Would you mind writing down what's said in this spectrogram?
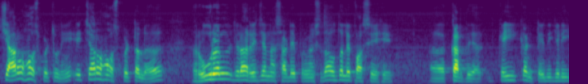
ਚਾਰੋਂ ਹਸਪੀਟਲ ਨੇ, ਇਹ ਚਾਰੋਂ ਹਸਪੀਟਲ ਰੂਰਲ ਜਿਹੜਾ ਰੀਜਨ ਆ ਸਾਡੇ ਪ੍ਰੋਵਿੰਸ ਦਾ, ਉਧਰਲੇ ਪਾਸੇ ਇਹ ਕਰਦੇ ਆ। ਕਈ ਘੰਟੇ ਦੀ ਜਿਹੜੀ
